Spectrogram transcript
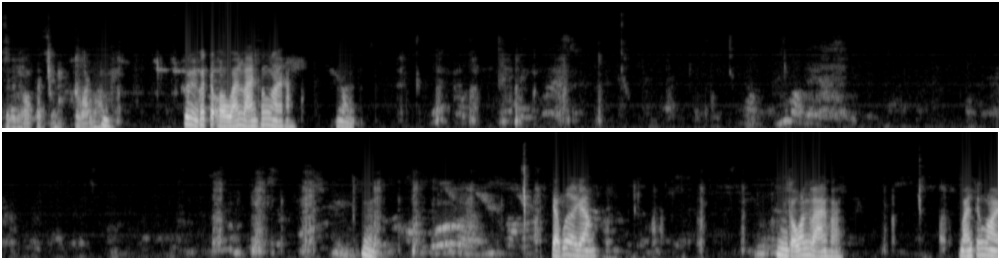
เป็นห้องตัเสินตะวันหวาน คือมันก็จะออกหวานๆข้างในค่ะน้อง อืมอยากเพื่ออะไรยังอืมก็หวานหวานๆค่ะ หวานจังหน่อย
